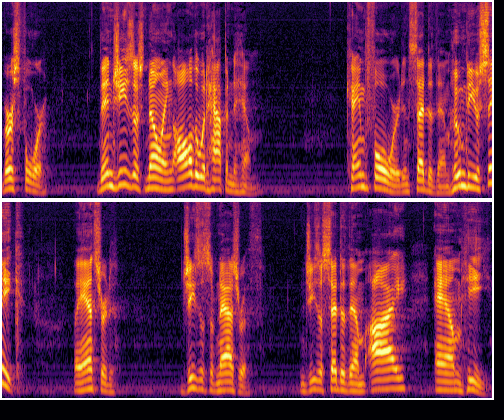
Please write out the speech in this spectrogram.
Verse 4 Then Jesus, knowing all that would happen to him, came forward and said to them, Whom do you seek? They answered, Jesus of Nazareth. And Jesus said to them, I am he.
